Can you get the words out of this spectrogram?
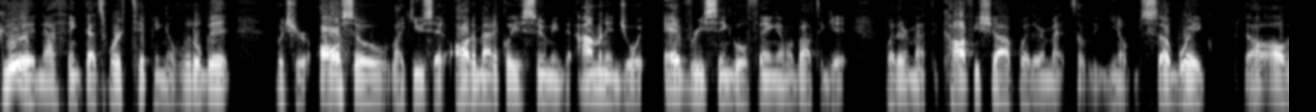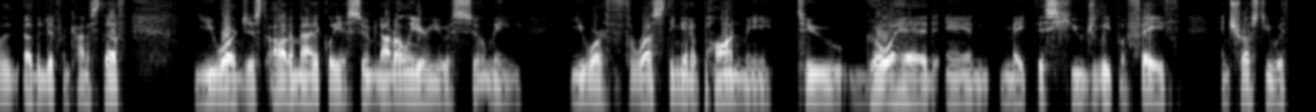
good. And I think that's worth tipping a little bit. But you're also, like you said, automatically assuming that I'm going to enjoy every single thing I'm about to get, whether I'm at the coffee shop, whether I'm at you know Subway, all the other different kind of stuff. You are just automatically assuming. Not only are you assuming you are thrusting it upon me to go ahead and make this huge leap of faith and trust you with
